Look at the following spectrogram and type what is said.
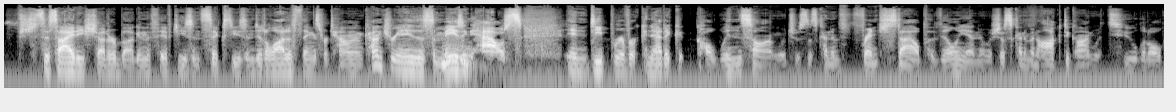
society shutterbug in the 50s and 60s and did a lot of things for town and country. And he had this amazing mm. house in Deep River, Connecticut called Windsong, which was this kind of French style pavilion. It was just kind of an octagon with two little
